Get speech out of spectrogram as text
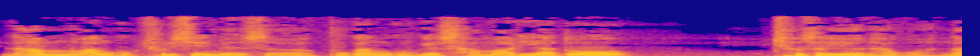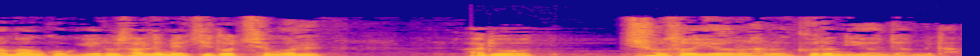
남왕국 출신이면서 북왕국의 사마리아도 쳐서 예언하고 남왕국 예루살렘의 지도층을 아주 쳐서 예언을 하는 그런 예언자입니다.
